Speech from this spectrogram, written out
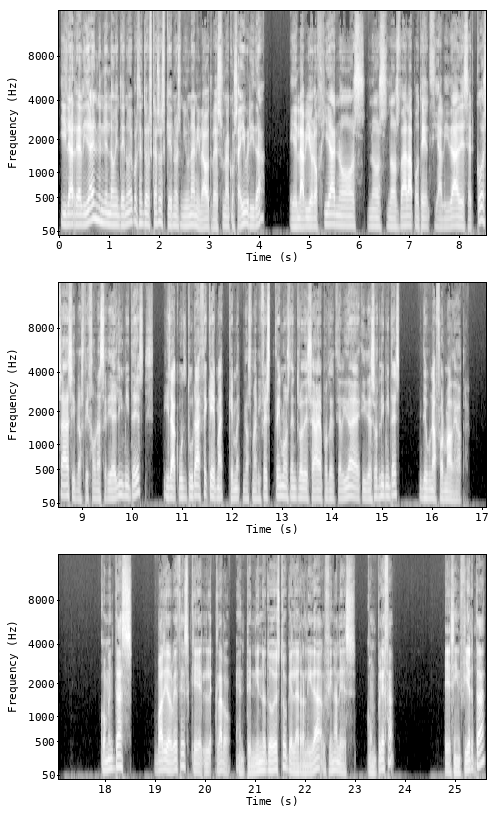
y la realidad en el 99% de los casos es que no es ni una ni la otra, es una cosa híbrida. Eh, la biología nos, nos, nos, da la potencialidad de ser cosas y nos fija una serie de límites, y la cultura hace que, que nos manifestemos dentro de esa potencialidad y de esos límites de una forma o de otra. Comentas varias veces que, claro, entendiendo todo esto, que la realidad al final es compleja, es incierta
